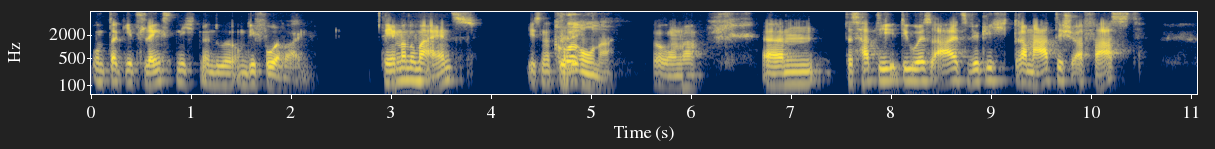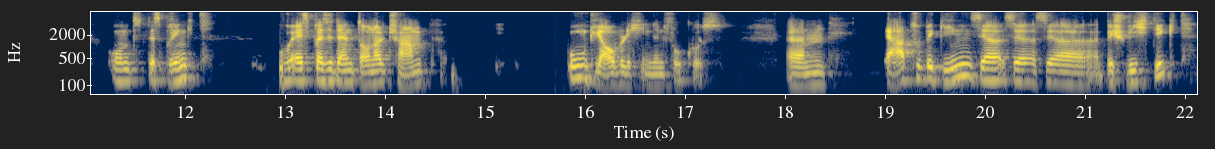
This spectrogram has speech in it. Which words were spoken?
und da geht es längst nicht mehr nur um die Vorwahlen. Thema Nummer eins ist natürlich Corona. Corona. Ähm, das hat die, die USA jetzt wirklich dramatisch erfasst und das bringt US-Präsident Donald Trump unglaublich in den Fokus. Ähm, er hat zu Beginn sehr, sehr, sehr beschwichtigt.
